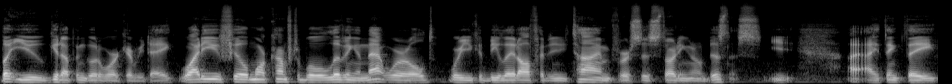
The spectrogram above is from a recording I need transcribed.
but you get up and go to work every day. Why do you feel more comfortable living in that world where you could be laid off at any time versus starting your own business? You, I, think they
